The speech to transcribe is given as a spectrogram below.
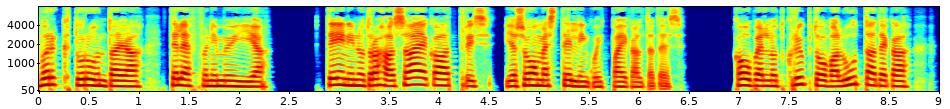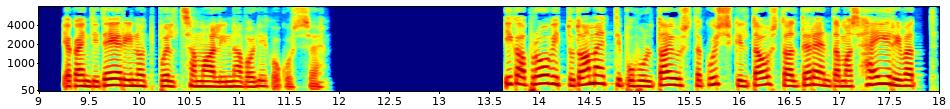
võrkturundaja, telefonimüüja, teeninud raha saekaatris ja Soomes tellinguid paigaldades, kaubelnud krüptovaluutadega ja kandideerinud Põltsamaa linnavolikogusse. Iga proovitud ameti puhul tajus ta kuskil taustal terendamas häirivat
